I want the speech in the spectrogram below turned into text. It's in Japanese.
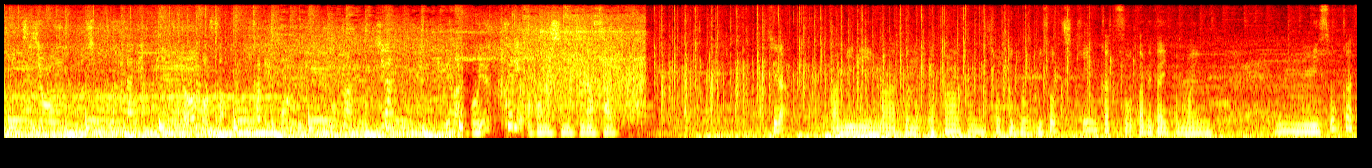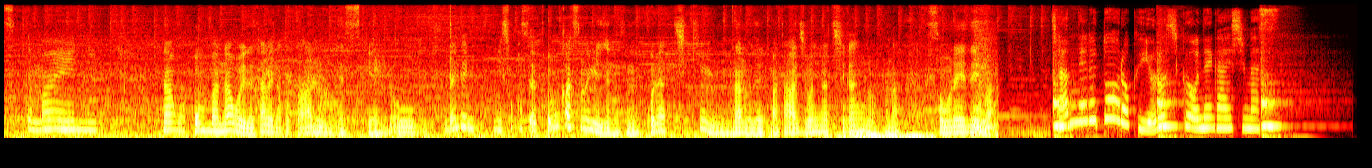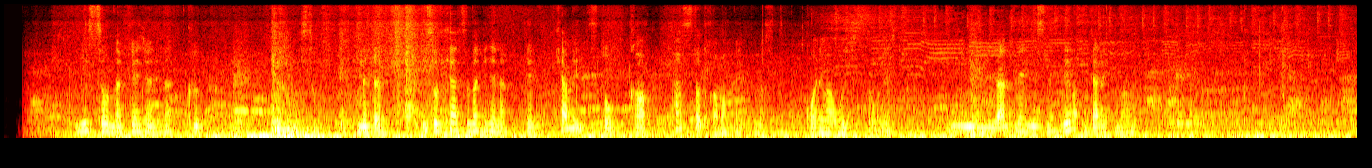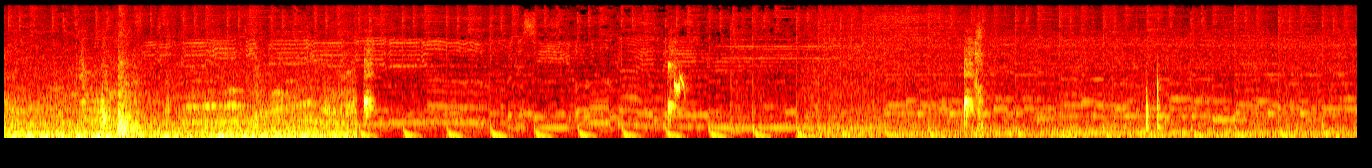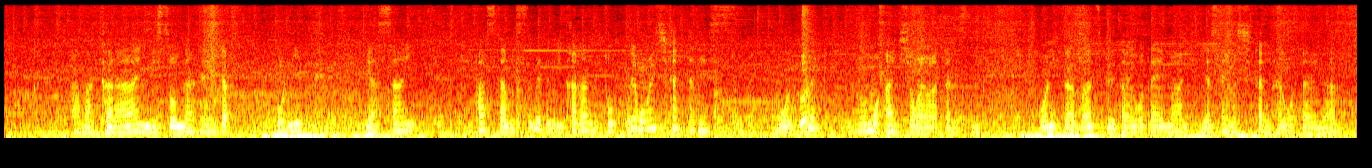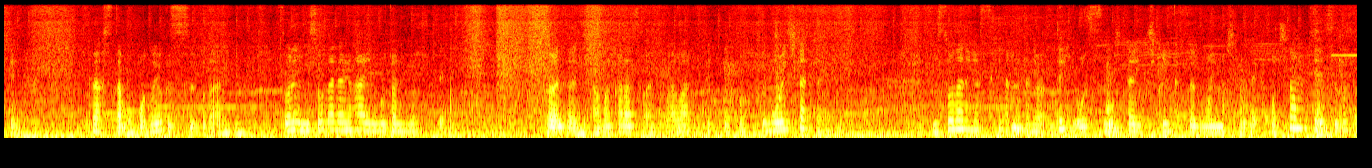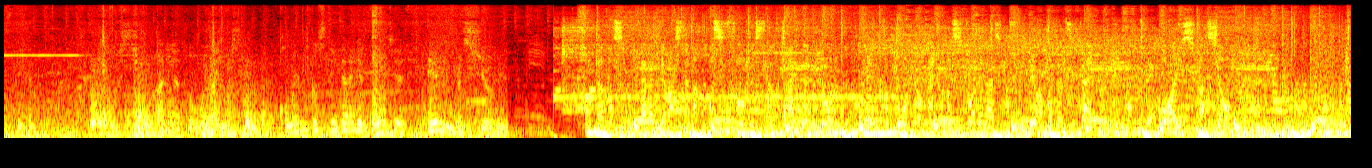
日常演技の食歌日記へようこそさて本日の動画はこちらではごゆっくりお楽しみくださいこちら、ファミリーマートのお母さん食堂味噌チキンカツを食べたいと思います。うん、味噌カツって前に、な本場名古屋で食べたことあるんですけど、大体味噌カツはとんかつのイメージなんですね。これはチキンなので、また味わいが違うのかな。それでは、チャンネル登録よろしくお願いします。味噌だけじゃなく、なんか、味噌キャツだけじゃなくて、キャベツとかパスタとかも入ってますね。これは美味しそうです。いい残念ですね。では、いただきます。甘辛い味噌だれがお肉、野菜、パスタの全てに絡んでとっても美味しかったです。もうどれも相性が良かったですね。お肉は分厚くて食べ応えもあり、野菜もしっかり歯応えがあって、パスタも程よく吸うことができる。それに味噌だれが入ることによって、それぞれに甘辛さが加わってきてとっても美味しかったです。味噌だれが好きな方にはぜひお勧めしたいチキンカツだと思いましたので、こちらも点数とさせていただきます。ご視聴ありがとうございました。コメントしていただけると嬉しいです。演武終了。お楽しみいただけましたか？回の日本でお会いしましょう。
